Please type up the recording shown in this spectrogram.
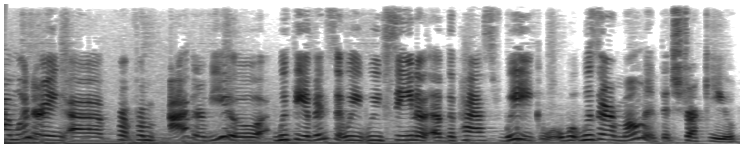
I'm wondering uh, from, from either of you, with the events that we, we've seen of, the past week, w- was there a moment that struck you,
